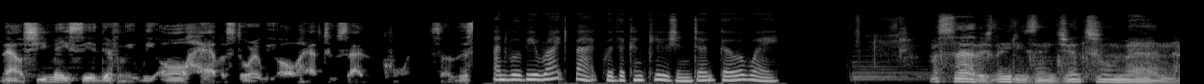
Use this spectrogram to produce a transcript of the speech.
Now, she may see it differently. We all have a story. We all have two sides of the coin. So this. And we'll be right back with the conclusion. Don't go away. My savage ladies and gentlemen,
